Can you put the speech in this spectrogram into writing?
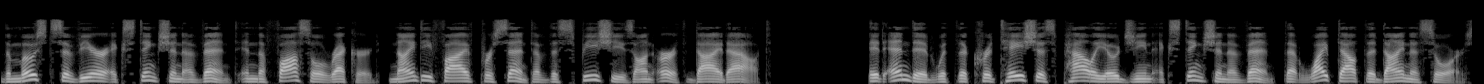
the most severe extinction event in the fossil record, 95% of the species on Earth died out. It ended with the Cretaceous-Paleogene extinction event that wiped out the dinosaurs.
